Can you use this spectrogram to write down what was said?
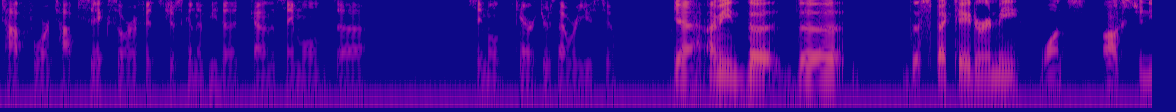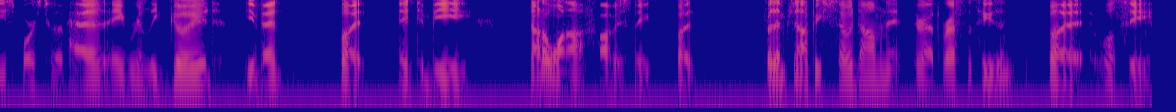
top four, top six, or if it's just going to be the kind of the same old, uh, same old characters that we're used to. Yeah, I mean the the the spectator in me wants Oxygen Esports to have had a really good event, but it to be not a one-off, obviously, but for them to not be so dominant throughout the rest of the season. But we'll see.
